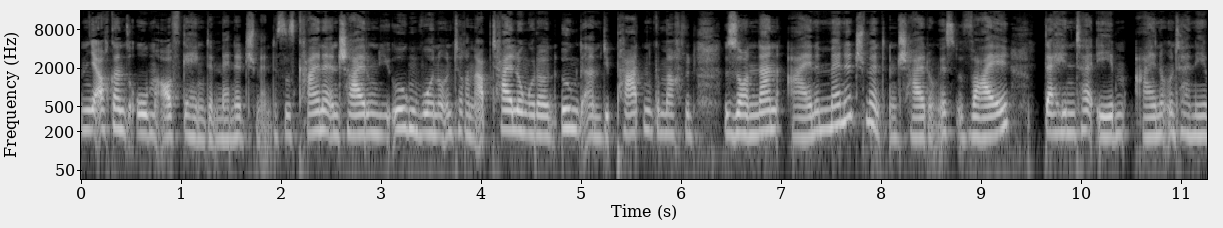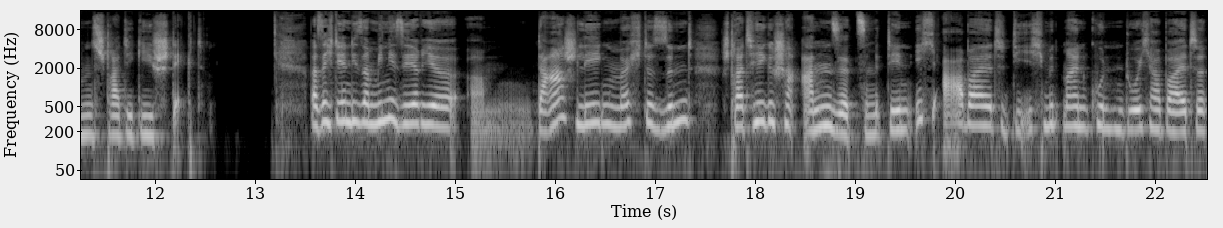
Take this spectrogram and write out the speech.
ja auch ganz oben aufgehängt im Management. Das ist keine Entscheidung, die irgendwo in einer unteren Abteilung oder in irgendeinem Department gemacht wird, sondern eine Managemententscheidung ist, weil dahinter eben eine Unternehmensstrategie steckt. Was ich dir in dieser Miniserie ähm, darlegen möchte, sind strategische Ansätze, mit denen ich arbeite, die ich mit meinen Kunden durcharbeite,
